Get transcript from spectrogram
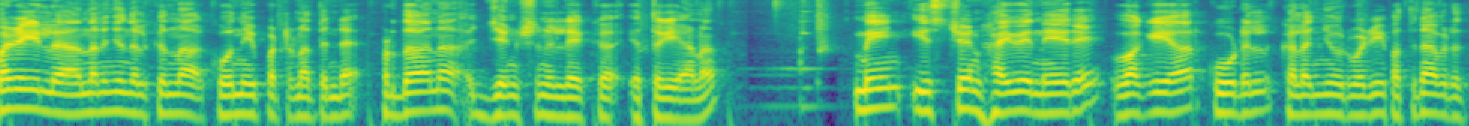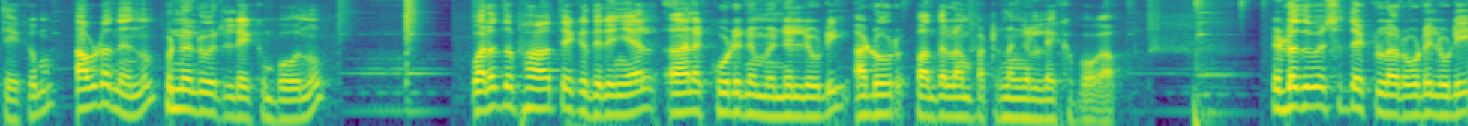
മഴയിൽ നനഞ്ഞു നിൽക്കുന്ന കോന്നി പട്ടണത്തിന്റെ പ്രധാന ജംഗ്ഷനിലേക്ക് എത്തുകയാണ്. മെയിൻ ഈസ്റ്റേൺ ഹൈവേ നേരെ വകയാർ കൂടൽ കലഞ്ഞൂർ വഴി പത്തനാപുരത്തേക്കും അവിടെ നിന്നും പുനലൂരിലേക്കും പോകുന്നു. വലതുഭാഗത്തേക്ക് തിരിഞ്ഞാൽ ആനക്കൂടിന് മുന്നിലൂടി അടൂർ പന്തളം പട്ടണങ്ങളിലേക്ക് പോകാം. ഇടതുവശത്തേക്കുള്ള റോഡിലൂടെ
